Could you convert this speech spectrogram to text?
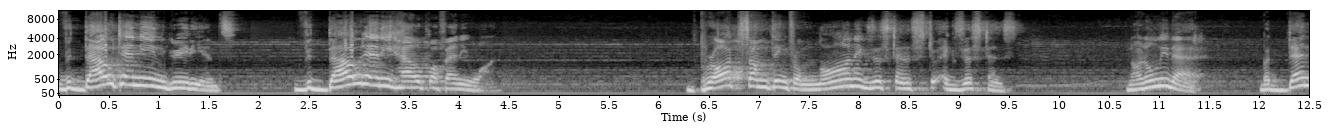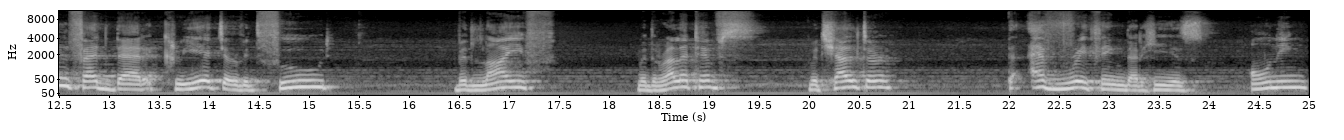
without any ingredients, without any help of anyone. Brought something from non-existence to existence. Not only that, but then fed that creature with food, with life, with relatives, with shelter, the everything that he is owning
